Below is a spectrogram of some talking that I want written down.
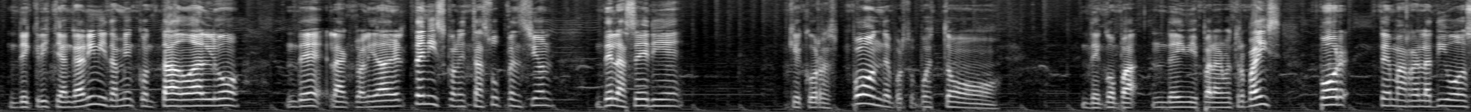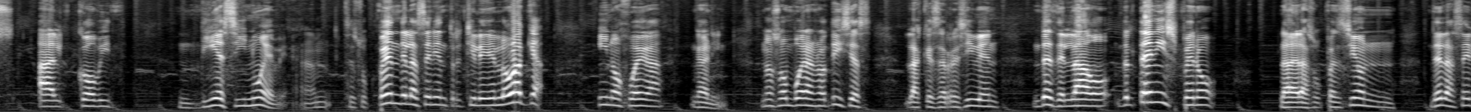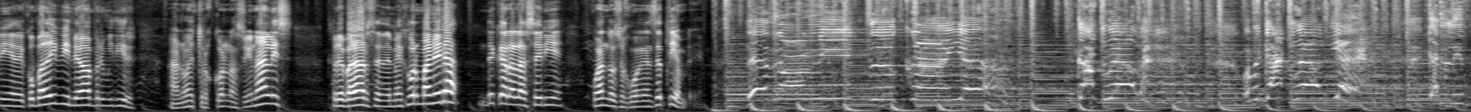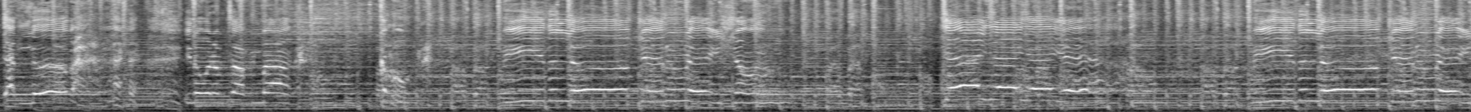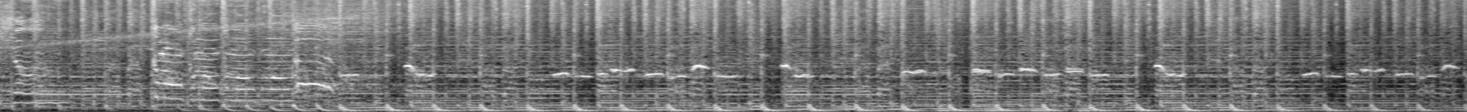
de Cristian Garini. También contado algo de la actualidad del tenis con esta suspensión de la serie que corresponde, por supuesto, de Copa Davis para nuestro país por temas relativos al COVID-19. ¿eh? Se suspende la serie entre Chile y Eslovaquia y no juega Garín. No son buenas noticias las que se reciben desde el lado del tenis, pero la de la suspensión de la serie de Copa Davis le va a permitir a nuestros connacionales prepararse de mejor manera de cara a la serie cuando se juegue en septiembre. that love. you know what I'm talking about? Come on.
